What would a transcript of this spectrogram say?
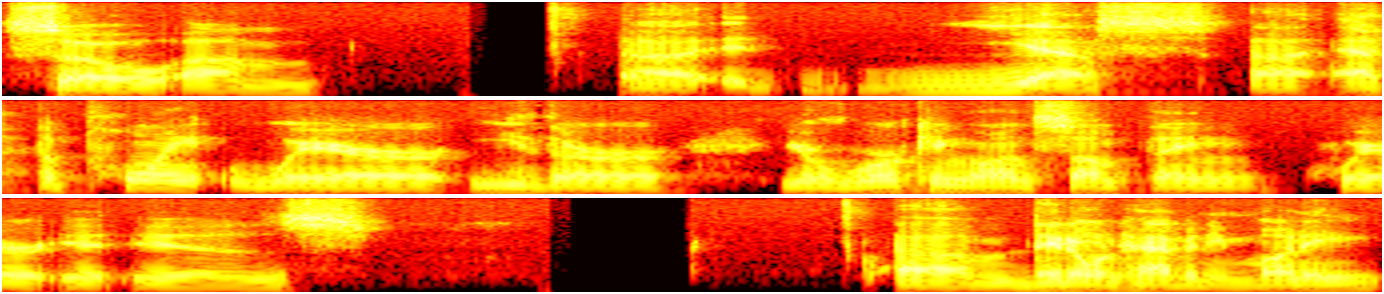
so um, uh, yes, uh, at the point where either you're working on something where it is um, they don't have any money,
